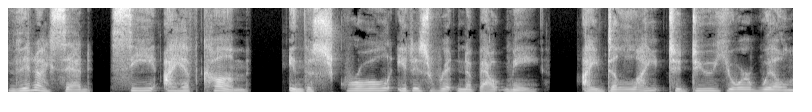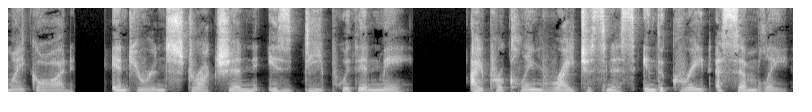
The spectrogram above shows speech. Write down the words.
Then I said, See, I have come. In the scroll it is written about me. I delight to do your will, my God, and your instruction is deep within me. I proclaim righteousness in the great assembly.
